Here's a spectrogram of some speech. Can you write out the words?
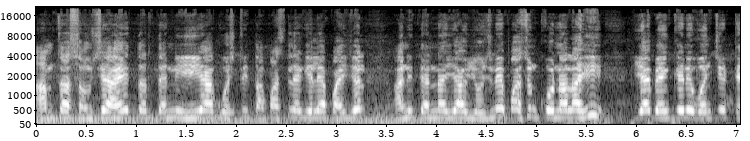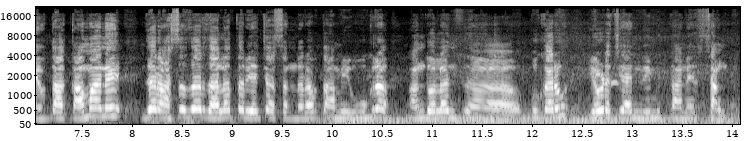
आमचा संशय आहे. तर त्यांनी ही या गोष्टी तपासल्या गेल्या पाहिजे आणि त्यांना या योजनेपासून कोणालाही या बँकेने वंचित ठेवता कामा नये. जर असं जर झालं तर याच्या संदर्भात आम्ही उग्र आंदोलन पुकारू. एवढंच या निमित्ताने सांगतो.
